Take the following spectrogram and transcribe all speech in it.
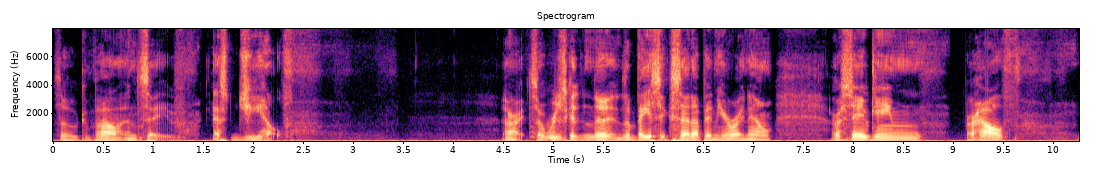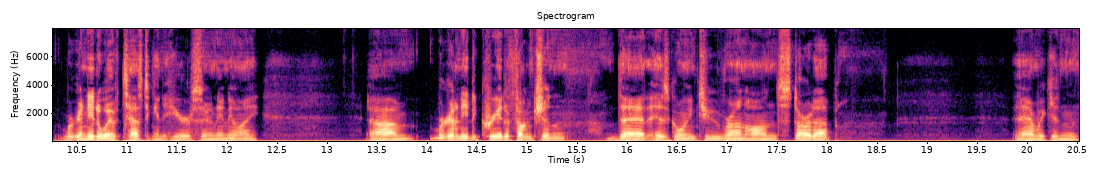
So compile and save. SG Health. Alright, so we're just getting the, the basic setup in here right now. Our save game, our health. We're going to need a way of testing it here soon anyway. Um, we're going to need to create a function that is going to run on startup and we can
